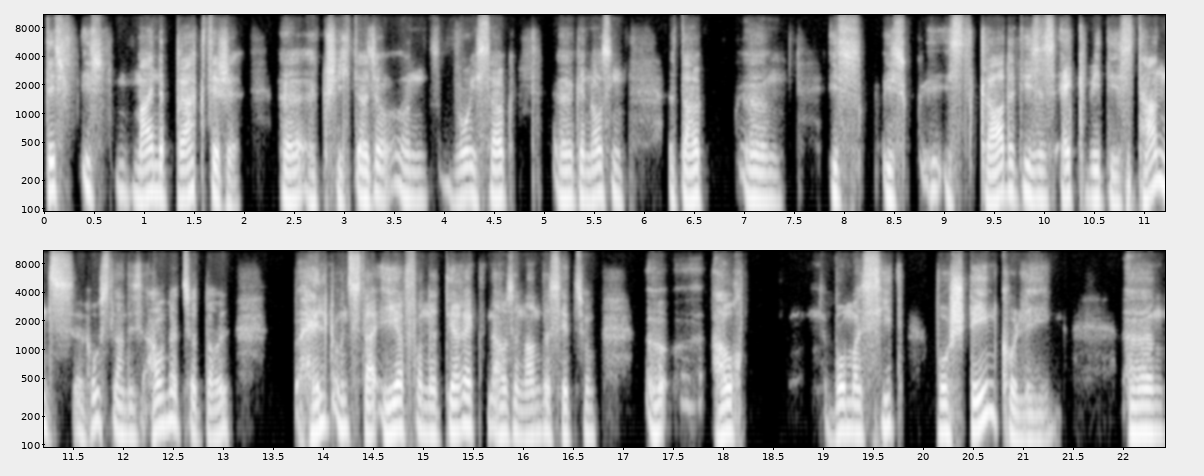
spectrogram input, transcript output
Das ist meine praktische äh, Geschichte. Also, und wo ich sage, äh, Genossen, da äh, ist ist, ist gerade dieses Äquidistanz, Russland ist auch nicht so toll, hält uns da eher von einer direkten Auseinandersetzung äh, auch, wo man sieht, wo stehen Kollegen, äh,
